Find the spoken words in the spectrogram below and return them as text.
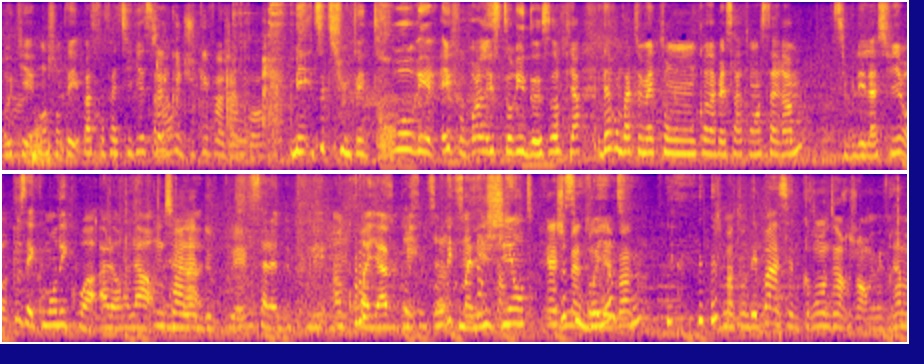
Ok, enchantée. Pas trop fatiguée, ça Celle va que tu kiffes à chaque fois. Mais tu sais que tu me fais trop rire. Et il faut voir les stories de Sophia. D'ailleurs, on va te mettre ton, qu'on appelle ça, ton Instagram, si vous voulez la suivre. Vous avez commandé quoi? Alors là, Une on salade a de poulet. Une salade de poulet incroyable. Mais regardez comme elle est géante. Eh, je m'attendais un pas. Je m'attendais pas à cette grandeur, genre, mais vraiment.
